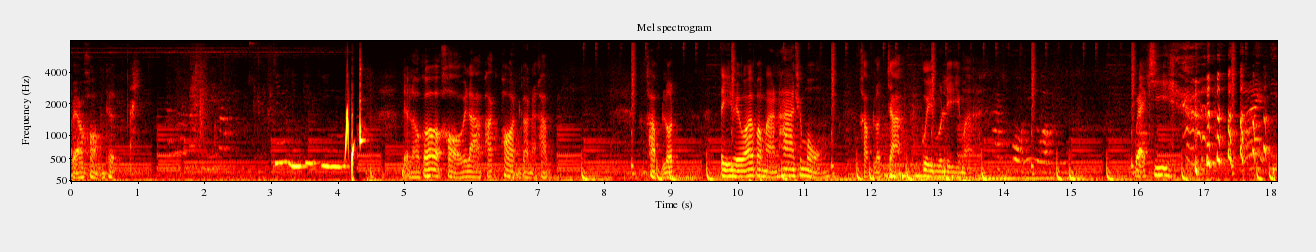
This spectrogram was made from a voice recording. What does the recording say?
เราไปเอาของกันเถอะไปเดี๋ยวเราก็ขอเวลาพักผ่อนก่อนนะครับ ขับรถตีไปว่าประมาณ 5 ชั่วโมง ขับรถจากกุยบุรีมาโอ้ที่รวมแวะขี้ใช่ที่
